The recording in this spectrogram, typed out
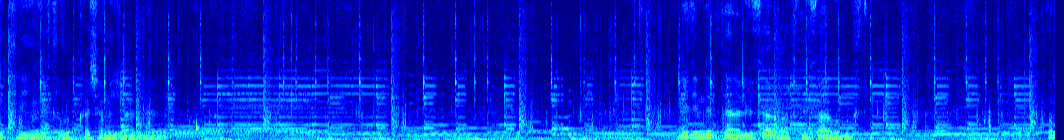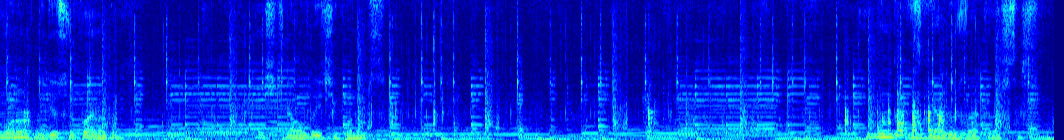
Etinin yırtılıp kaçamayacağı bir yerde. Belimde bir tane lüfer var. Lüfer vurmuştum. Ama onun videosunu koymadım. Eşkine olduğu için konumuz. Bunu da dizgiye arkadaşlar.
